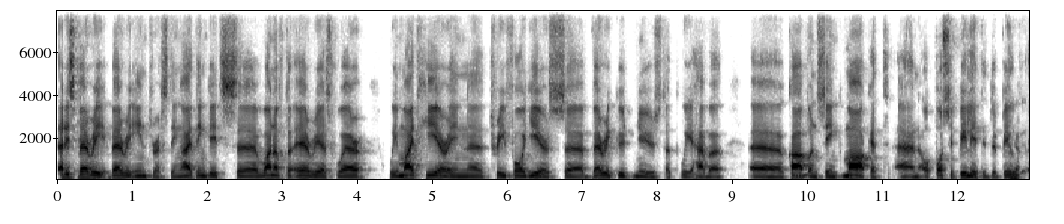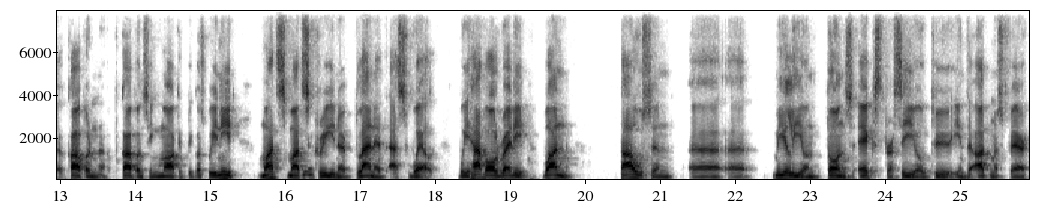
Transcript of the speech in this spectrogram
that is very very interesting. I think it's uh, one of the areas where we might hear in uh, three four years uh, very good news that we have a carbon sink market and a possibility to build yeah. a carbon carbon sink market because we need much much yeah. greener planet as well. We have already one thousand uh, uh, million tons extra CO2 in the atmosphere,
